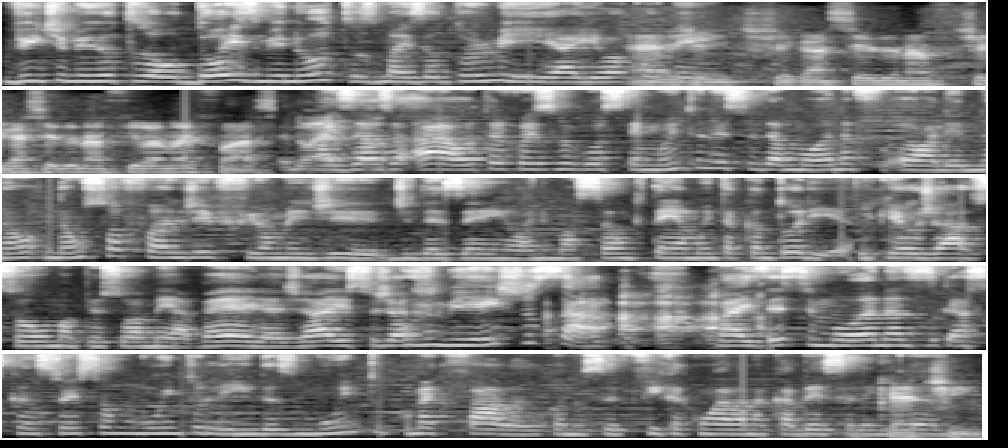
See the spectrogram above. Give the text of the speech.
20 minutos ou 2 minutos, mas eu dormi, aí eu É, acordei. gente, chegar cedo, na, chegar cedo na fila não é fácil. Não é Mas as- fácil. a outra coisa que eu gostei muito nesse da Moana, olha, não, não sou fã de filme de, de desenho, animação que tenha muita cantoria. Porque eu já sou uma pessoa meia velha, já isso já me enche o saco. Mas esse Moana, as, as canções são muito lindas, muito. Como é que fala quando você fica com ela na cabeça lembrando? Catching.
